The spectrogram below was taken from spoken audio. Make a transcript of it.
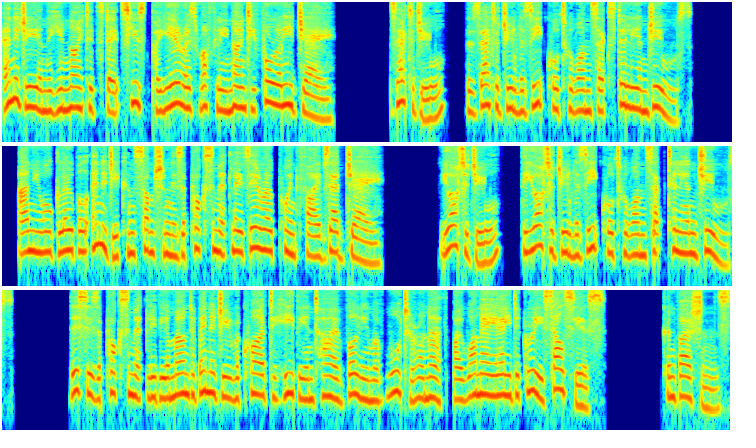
Energy in the United States used per year is roughly 94 EJ. Zettajoule, the zettajoule is equal to 1 sextillion joules. Annual global energy consumption is approximately 0.5 ZJ. Yottajoule, the yottajoule is equal to 1 septillion joules. This is approximately the amount of energy required to heat the entire volume of water on Earth by 1 AA degree Celsius. Conversions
